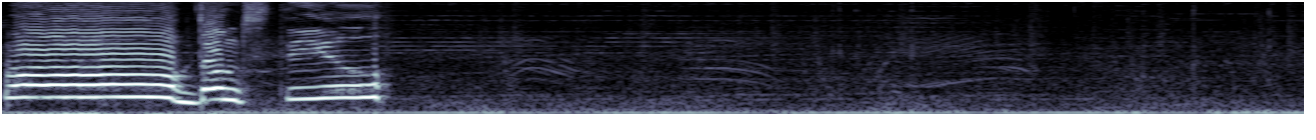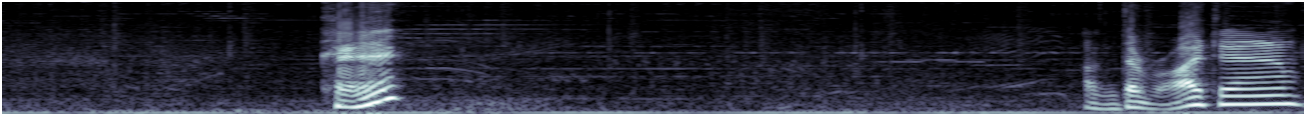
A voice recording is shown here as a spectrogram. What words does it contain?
Oh, don't steal! Under item.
